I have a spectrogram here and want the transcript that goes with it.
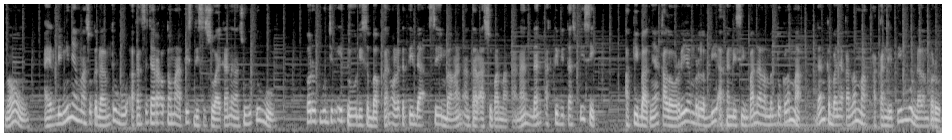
No, air dingin yang masuk ke dalam tubuh akan secara otomatis disesuaikan dengan suhu tubuh. Perut buncit itu disebabkan oleh ketidakseimbangan antara asupan makanan dan aktivitas fisik. Akibatnya, kalori yang berlebih akan disimpan dalam bentuk lemak, dan kebanyakan lemak akan ditimbun dalam perut.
